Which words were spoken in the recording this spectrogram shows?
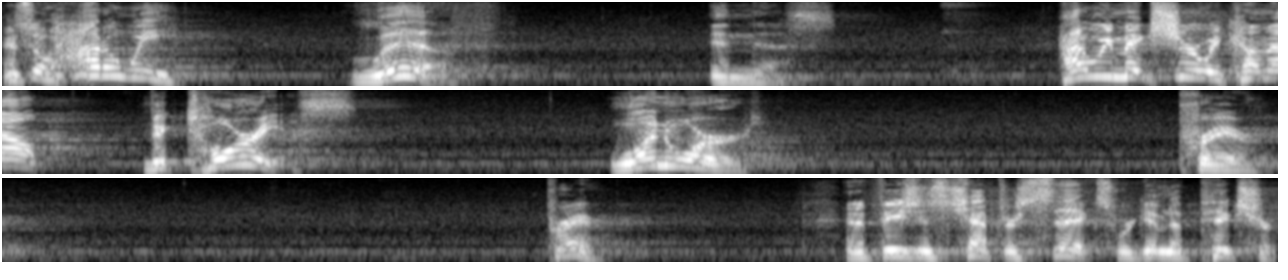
And so, how do we live in this? How do we make sure we come out victorious? One word prayer. Prayer. In Ephesians chapter 6, we're given a picture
